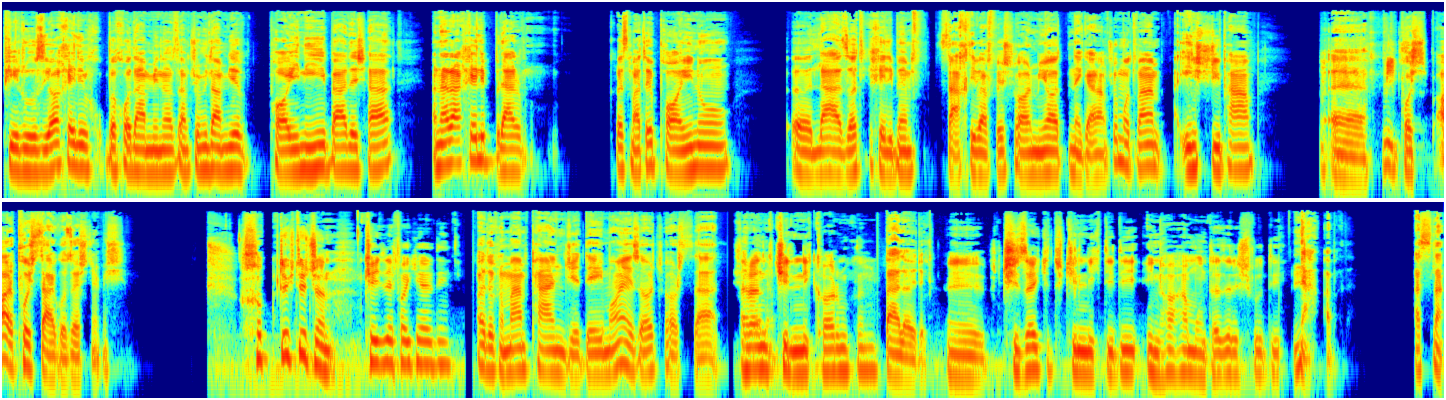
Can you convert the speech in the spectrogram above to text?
پیروزی ها خیلی به خودم مینازم چون می‌دونم یه پایینی بعدش هست نه در خیلی در قسمت های پایین و لحظاتی که خیلی بهم سختی و فشار میاد نگرم چون مطمئنم این شیپ هم پشت آره پشت سر گذاشته میشه خب دکتر جان کی دفاع کردین؟ آره دکتر من پنج دی ماه 1400 الان کلینیک کار می‌کنی؟ بله دکتر چیزایی که تو کلینیک دیدی اینها هم منتظرش بودی؟ نه ابدا اصلا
